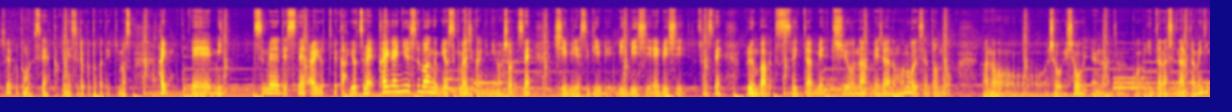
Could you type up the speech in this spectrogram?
そういうこともですね、確認することができます。はい、えー、3つ目ですね、あ、4つ目か、4つ目、海外ニュース番組を隙間時間に見ましょうですね。CBS、BBC、ABC、そうですね、ブルームバーグとそういった主要なメジャーなものをですね、どんどんあの消費消費なんこのインターナショナルになるために、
